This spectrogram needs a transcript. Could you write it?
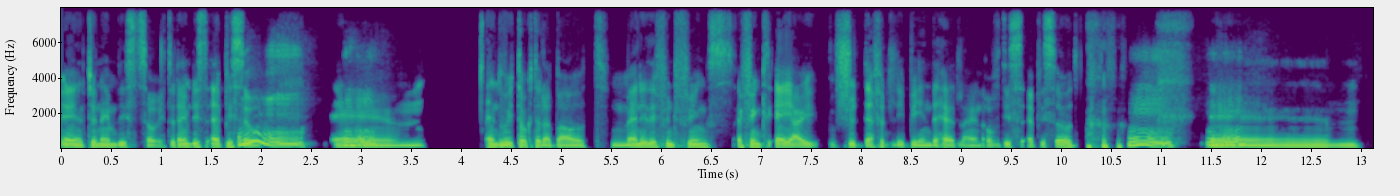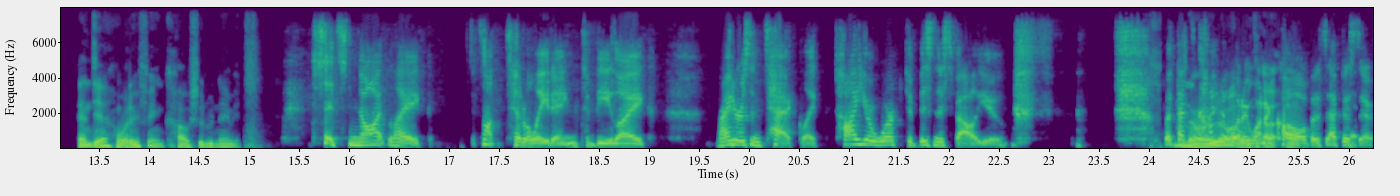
Uh, to name this, sorry, to name this episode. Mm. Um, and we talked about many different things. I think AI should definitely be in the headline of this episode. mm, mhm. um, and yeah, what do you think? How should we name it? Just- it's not like it's not titillating to be like writers in tech like tie your work to business value but that's No, kind no, of what i, would- want I- to I- call this episode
